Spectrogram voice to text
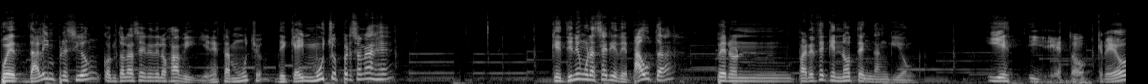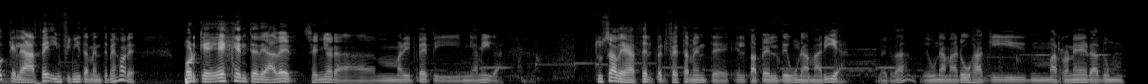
Pues da la impresión, con toda la serie de los Javi, y en estas mucho, de que hay muchos personajes que tienen una serie de pautas, pero parece que no tengan guion. Y, es- y esto creo que la hace infinitamente mejores. Porque es gente de, a ver, señora Maripepi, mi amiga, tú sabes hacer perfectamente el papel de una María, ¿verdad? De una maruja aquí marronera, de un...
